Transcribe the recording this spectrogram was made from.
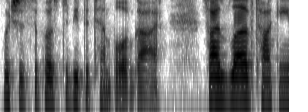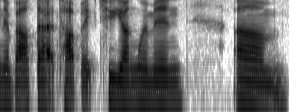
which is supposed to be the temple of God. So I love talking about that topic to young women, um,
